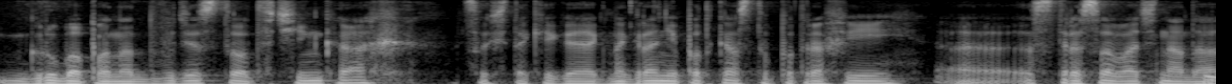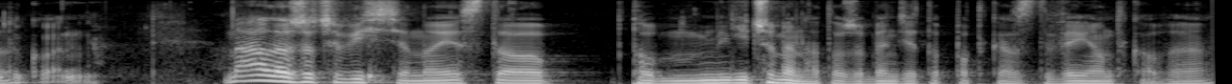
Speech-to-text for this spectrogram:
grubo ponad 20 odcinkach coś takiego jak nagranie podcastu potrafi e, stresować nadal. Dokładnie. No ale rzeczywiście, no jest to, to liczymy na to, że będzie to podcast wyjątkowy,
